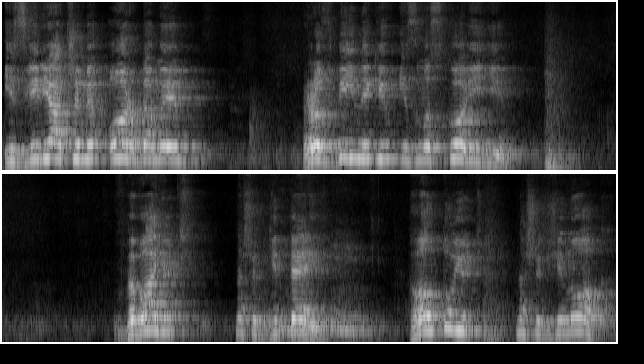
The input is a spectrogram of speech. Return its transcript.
і звірячими ордами розбійників із Московії. Вбивають наших дітей, гвалтують наших жінок,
